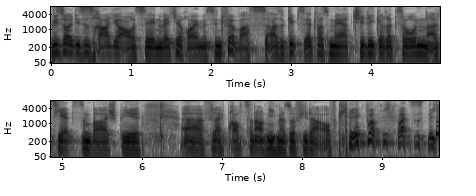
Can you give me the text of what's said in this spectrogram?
wie soll dieses Radio aussehen? Welche Räume sind für was? Also, gibt es etwas mehr chilligere Zonen als jetzt zum Beispiel? Äh, vielleicht braucht es dann auch nicht mehr so viele Aufkleber. Ich weiß es nicht.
